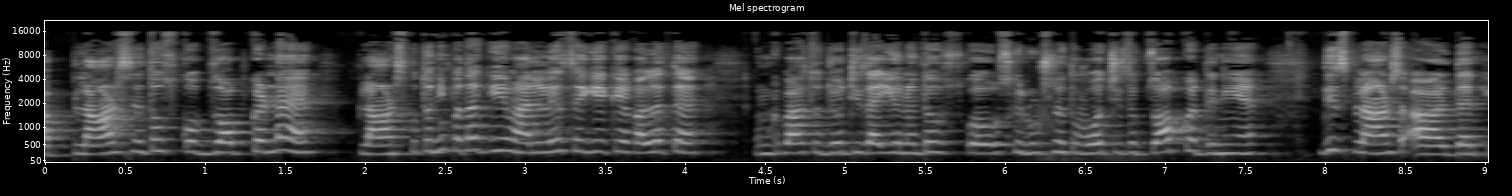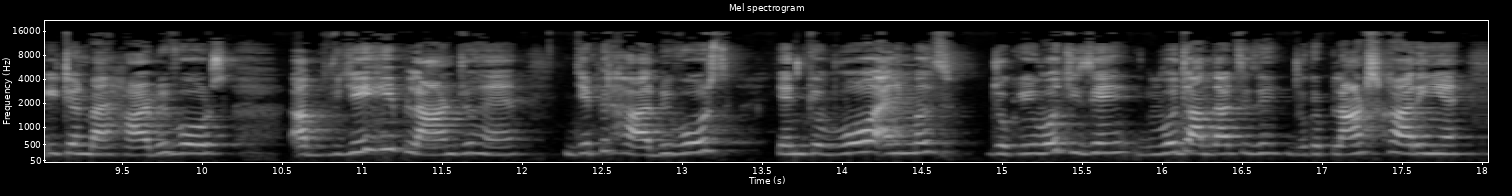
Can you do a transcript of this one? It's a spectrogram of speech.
अब प्लांट्स ने तो उसको अब्जॉर्ब करना है। प्लांट्स को तो नहीं पता कि हमारे लिए सही है क्या गलत है। उनके पास तो जो चीज़ आई उन्हें तो उसको, उसके रूट्स ने तो वो चीज़ अब्जॉर्ब कर देनी है। This plants are then eaten by herbivores अब ये ही प्लांट जो हैं, ये फिर हार्बीवोर्स यानी कि वो एनिमल्स जो कि वो चीज़ें, वो जानदार चीज़ें जो कि प्लांट्स खा रही हैं,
